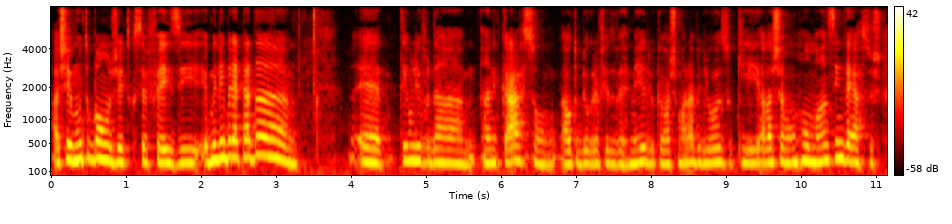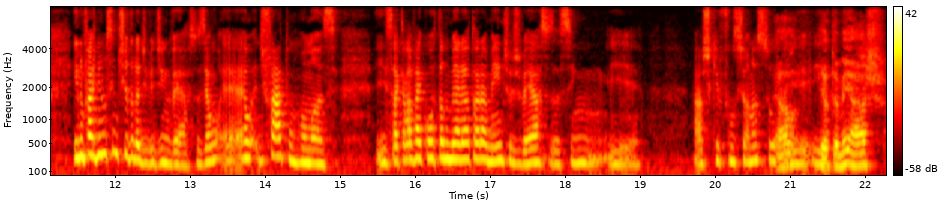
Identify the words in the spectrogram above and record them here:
Achei muito bom o jeito que você fez. E eu me lembrei até da. É, tem um livro da Anne Carson, Autobiografia do Vermelho, que eu acho maravilhoso, que ela chama um romance em versos. E não faz nenhum sentido ela dividir em versos. É, um, é, é de fato um romance. E só que ela vai cortando meio aleatoriamente os versos, assim, e acho que funciona super. Ela, e, eu também acho.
